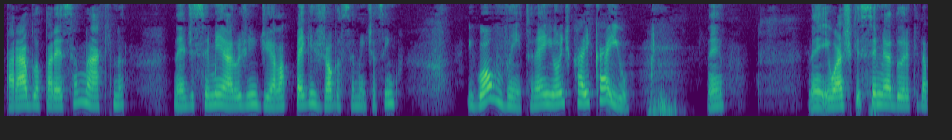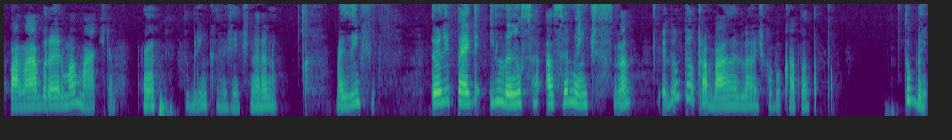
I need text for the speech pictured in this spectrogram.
parábola parece a máquina, né, de semear hoje em dia. Ela pega e joga a semente assim, igual o vento, né? E onde cair, caiu, né? né? Eu acho que esse semeador aqui da palavra era uma máquina. Hum, tô brincando, gente, não era não. Mas enfim. Então ele pega e lança as sementes, né? Ele não tem o trabalho lá de cavocar, plantar. Tudo bem.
